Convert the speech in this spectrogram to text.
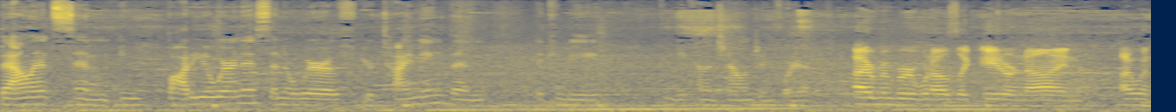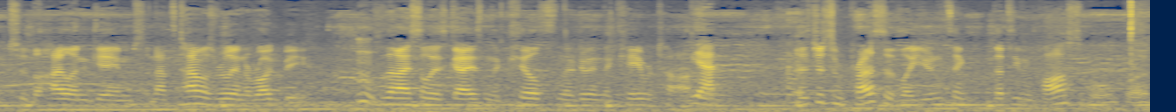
balance and, and body awareness and aware of your timing, then it can be can be kind of challenging for you. I remember when I was like eight or nine, I went to the Highland Games, and at the time I was really into rugby. So then I saw these guys in the kilts, and they're doing the caber toss. Mm. Yeah. and It's just impressive. Like you didn't think that's even possible, but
